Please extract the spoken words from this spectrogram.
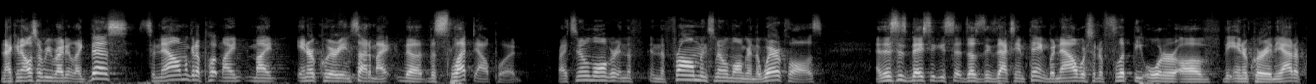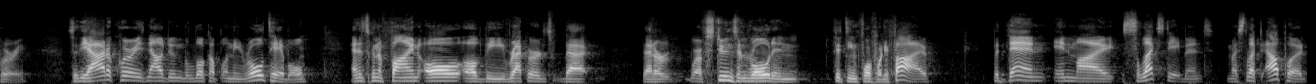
And I can also rewrite it like this. So now I'm going to put my, my inner query inside of my, the, the select output. Right? It's no longer in the, in the from, it's no longer in the where clause. And this is basically does the exact same thing, but now we're sort of flip the order of the inner query and the outer query. So the outer query is now doing the lookup on the enroll table, and it's going to find all of the records that, that are of students enrolled in 15445. But then in my select statement, my select output,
